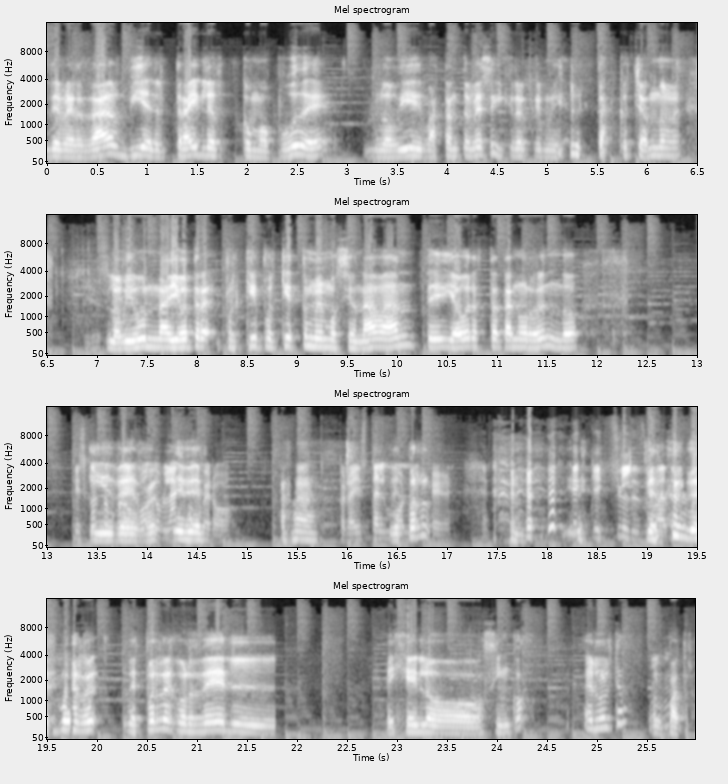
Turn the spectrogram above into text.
de verdad vi el tráiler como pude. Lo vi bastantes veces y creo que Miguel está escuchándome. Lo vi una y otra. ¿Por qué? Porque esto me emocionaba antes y ahora está tan horrendo. Disculpe y de, fondo blanco, pero. Ajá. Pero ahí está el mono que. después, después recordé el. El Halo 5, el último, o el 4.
